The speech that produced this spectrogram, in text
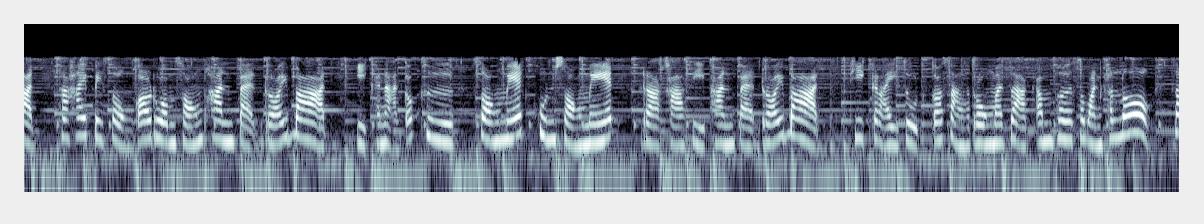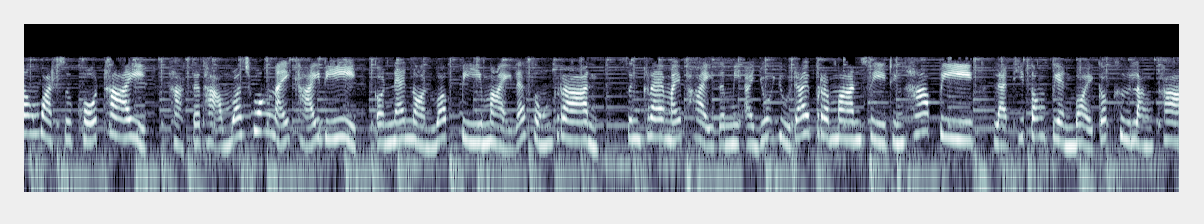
าท ถ้าให้ไปส่งก็รวม 2,800 บาท อีกขนาดก็คือ 2 เมตรคูณ2 เมตร ราคา 4,800 บาท ที่ไกลสุดก็สั่งตรงมาจากอำเภอสวรรคโลก จังหวัดสุโขทัย หากจะถามว่าช่วงไหนขายดี ก็แน่นอนว่าปีใหม่และสงกรานต์ ซึ่งแคร่ไม้ไผ่จะมีอายุอยู่ได้ประมาณ 4-5 ปี และที่ต้องเปลี่ยนบ่อยก็คือหลังคา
